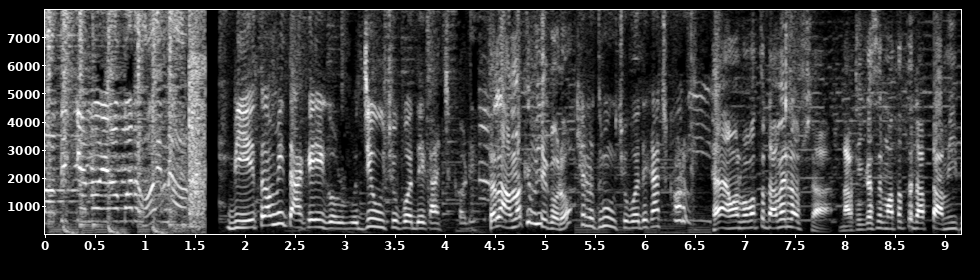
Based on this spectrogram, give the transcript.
বাবি কেন আমার হয় না? বিয়ে তো আমি তাকেই করব যে উঁচু পদে কাজ করে। তাহলে আমাকে বিয়ে করো? কেন তুমি উঁচু পদে কাজ করো? হ্যাঁ আমার বাবা তো ডাবের ব্যবসা। নারকেল গাছের মাথাতে ডাবটা আমিই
